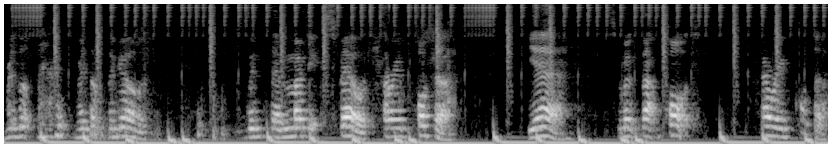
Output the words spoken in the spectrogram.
Riz up, Riz up the girls. With their magic spells. Harry Potter. Yeah. Smoke that pot. Harry Potter.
